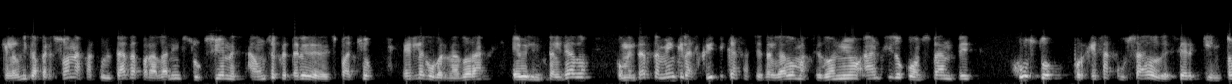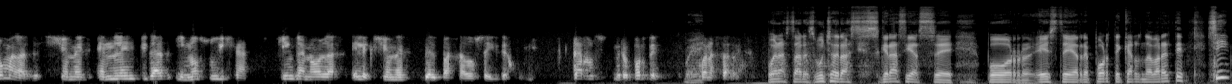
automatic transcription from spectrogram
que la única persona facultada para dar instrucciones a un secretario de despacho es la gobernadora Evelyn Salgado, Comentar también que las críticas hacia Salgado Macedonio han sido constantes justo porque es acusado de ser quien toma las decisiones en la entidad y no su hija, quien ganó las elecciones del pasado 6 de junio. Carlos, mi reporte. Buenas tardes. Buenas tardes, muchas gracias. Gracias eh, por este reporte, Carlos Navarrete. Sí,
